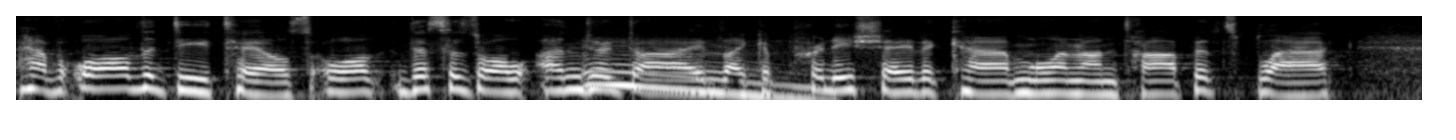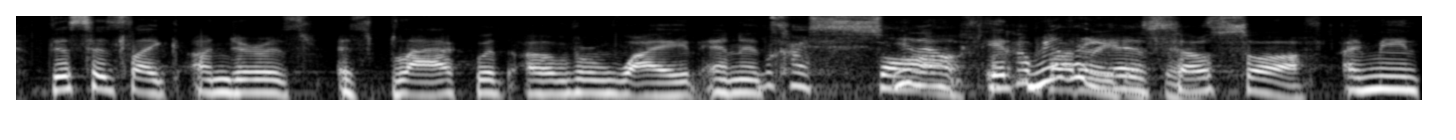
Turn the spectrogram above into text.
have all the details. All This is all under-dyed, like a pretty mm. shade of camel, and on top it's black. This is like under is, is black with over white, and it's Look how You know, Look it really buttery is so soft. I mean,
